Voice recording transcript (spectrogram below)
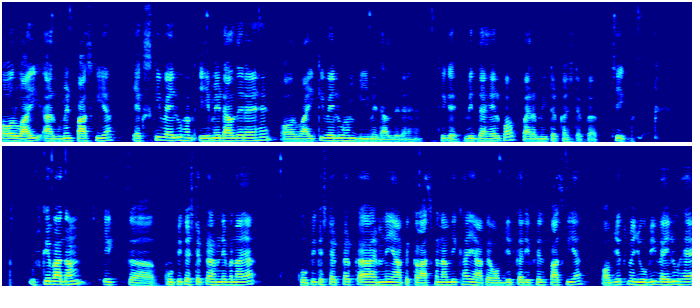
और वाई आर्गूमेंट पास किया। एक्स की वैल्यू हम ए में डाल दे रहे हैं और वाई की वैल्यू हम बी में डाल दे रहे हैं, ठीक है? With the help of parameter constructor ठीक? उसके बाद हम एक कॉपी कंस्ट्रक्टर हमने बनाया। कॉपी कंस्ट्रक्टर का हमने यहाँ पे क्लास का नाम लिखा, यहाँ पे ऑब्जेक्ट का रेफरेंस पास किया। ऑब्जेक्ट में जो भी वैल्यू है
